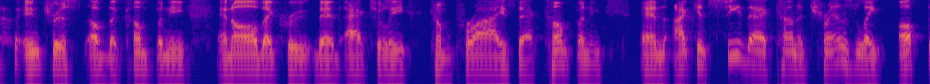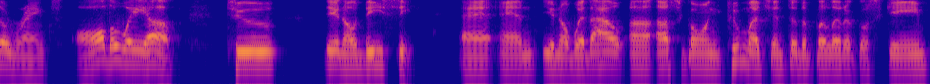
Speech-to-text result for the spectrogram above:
interest of the company and all that crew that actually comprise that company. And i could see that kind of translate up the ranks all the way up to you know dc and, and you know without uh, us going too much into the political scheme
